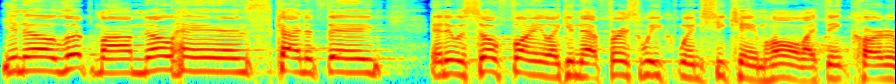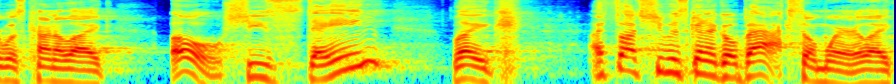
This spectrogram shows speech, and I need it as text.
You know, look, mom, no hands kind of thing. And it was so funny, like in that first week when she came home, I think Carter was kind of like, oh, she's staying? Like, I thought she was gonna go back somewhere. Like,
